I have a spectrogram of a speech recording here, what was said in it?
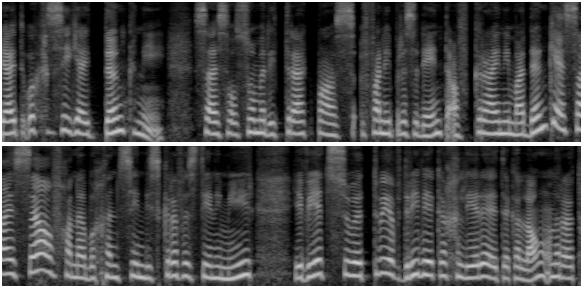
Jy het ook gesê jy dink nie sy sal sommer die trekpas van die president afkry nie, maar dink jy sy self gaan nou begin sien die skrif is teen die muur? Jy weet so 2 of 3 weke gelede het ek 'n lang onderhoud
